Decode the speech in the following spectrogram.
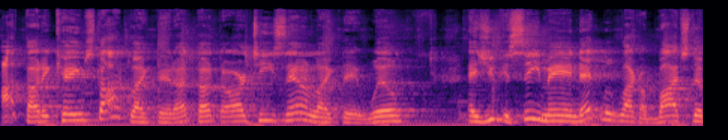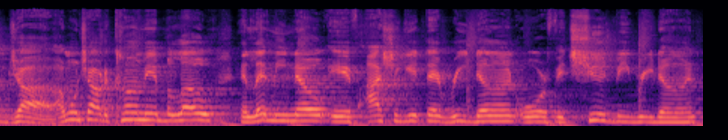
I thought it came stock like that. I thought the RT sound like that. Well, as you can see, man, that looked like a botched up job. I want y'all to comment below and let me know if I should get that redone or if it should be redone.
